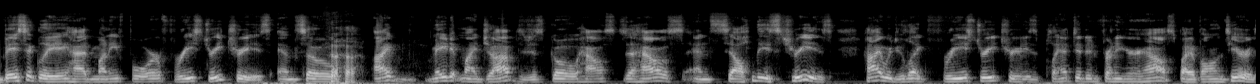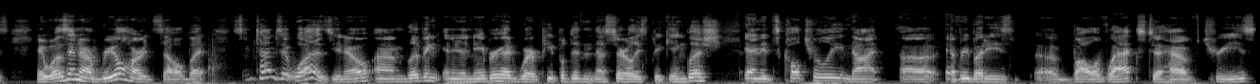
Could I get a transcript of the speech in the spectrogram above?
basically had money for free street trees. And so I made it my job to just go house to house and sell these trees. Hi, would you like free street trees planted in front of your house by volunteers? It wasn't a real hard sell, but sometimes it was, you know, um, living in a neighborhood where people didn't necessarily speak English and it's culturally not uh, everybody's uh, ball of wax to have trees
